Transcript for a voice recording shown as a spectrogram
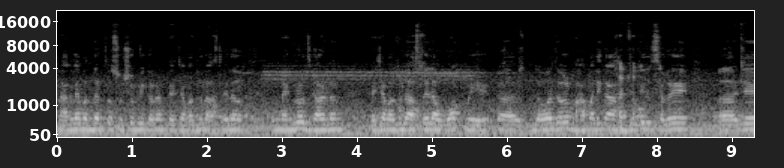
नागल्या बंदरचं सुशोभीकरण त्याच्या बाजूला असलेलं मँग्रोव्ज गार्डन त्याच्या बाजूला असलेला वॉकवे जवळजवळ महापालिका हद्दीतील सगळे जे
